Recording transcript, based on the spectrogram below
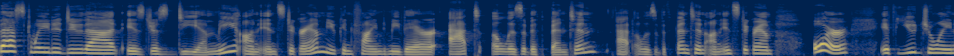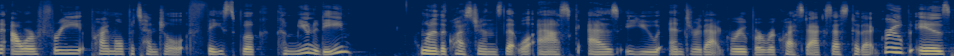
best way to do that is just DM me on Instagram. You can find me there at Elizabeth Benton, at Elizabeth Benton on Instagram. Or if you join our free Primal Potential Facebook community, one of the questions that we'll ask as you enter that group or request access to that group is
